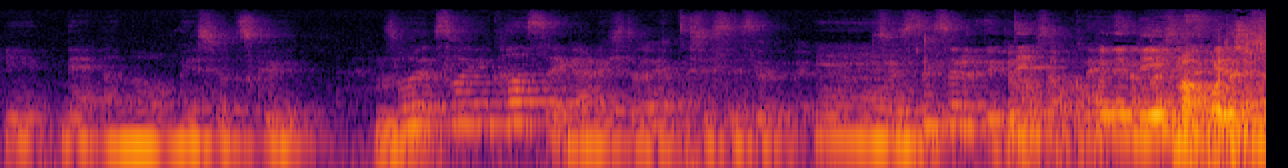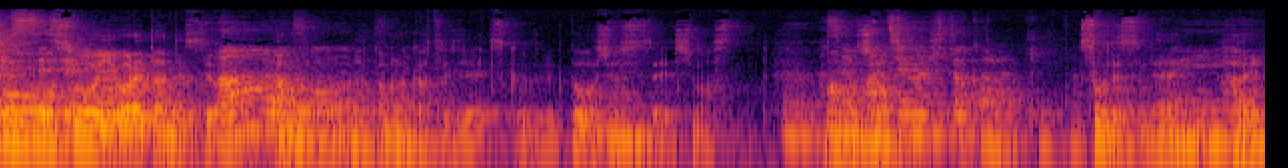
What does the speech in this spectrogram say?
いね、あの名刺を作る、うん。そういうそういう感性がある人がやっぱ出世する。んだよ、うん。出世するって言ってましたもんね。ねここで名刺まあ私もそう言われれたんですよ。あの中村勝次で作ると出世します。うん。まあもちろん。街の人から聞いたそうですね。はい。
